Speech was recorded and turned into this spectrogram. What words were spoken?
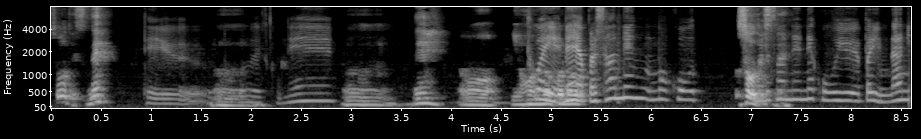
そうですね。っていうところですかね。うん。うん、ね、もう、日本のとはいえね、やっぱり3年もこう、そうですね。3年ね、こういう、やっぱり何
